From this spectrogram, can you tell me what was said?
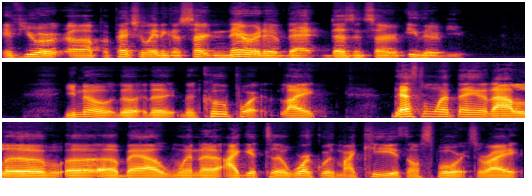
if you're uh, perpetuating a certain narrative that doesn't serve either of you you know the the the cool part, like that's the one thing that I love uh, about when uh, I get to work with my kids on sports, right?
